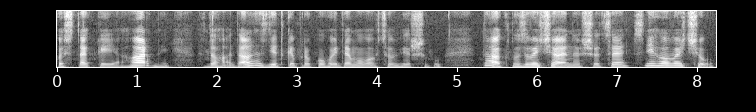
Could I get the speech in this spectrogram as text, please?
ось такий я гарний. Здогадались, дітки, про кого йде мова в цьому віршику? Так, ну звичайно, що це сніговичок.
